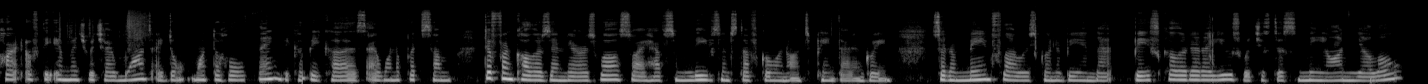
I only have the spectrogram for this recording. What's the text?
part of the image which I want. I don't want the whole thing because, because I want to put some different colors in there as well. So I have some leaves and stuff going on to paint that in green. So the main flower is going to be in that base color that I use, which is this neon yellow.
